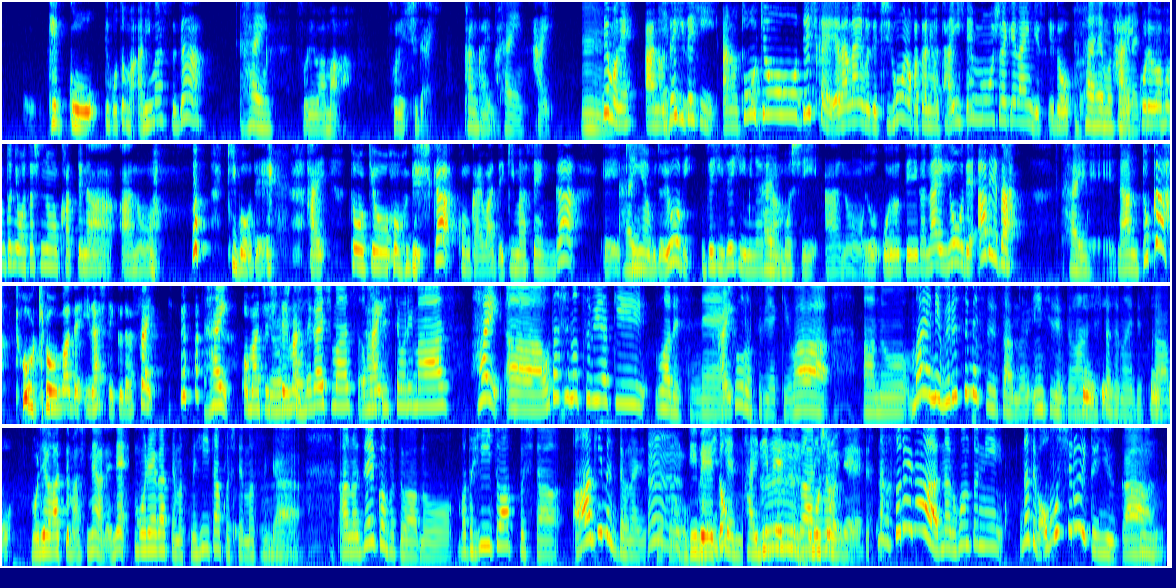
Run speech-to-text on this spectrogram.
結構ってこともありますがはい、それはまあそれ次第考えます。はいうん、でもねあのいぜひぜひあの東京でしかやらないので地方の方には大変申し訳ないんですけど、大変申し訳ないはい、これは本当に私の勝手なあの 希望で、はい、東京でしか今回はできませんが、えーはい。金曜日土曜日ぜひぜひ皆さん、はい。もしあのよご予定がないようであれば、はい、えーなんとか東京までいらしてください。はい、お待ちしてます。お願いします。お待ちしております。はい、あー私のつぶやきはですね、はい。今日のつぶやきはあの前にウィル・スミスさんのインシデントの話したじゃないですか。ほうほう。盛り上がってますねあれね。盛り上がってますね。ヒートアップしてますが。あのジェイコブとあのまたヒートアップしたアーギュメントではないですけど、うん。ディベート？意見はいディベートがありまして、うん。面白いね。なんかそれがなんか本当になんていうか面白いというか、うん。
